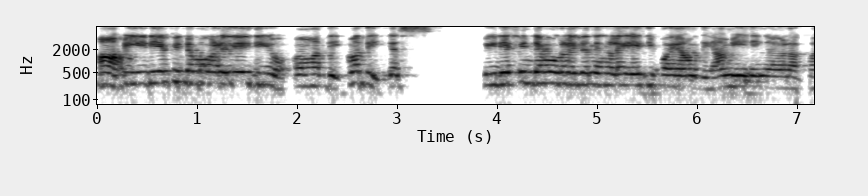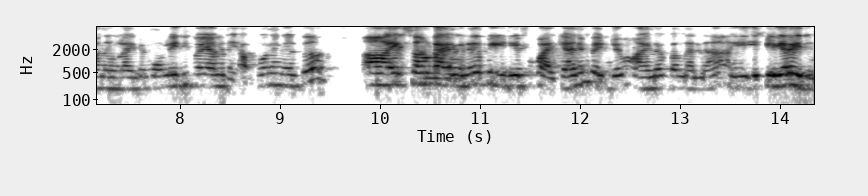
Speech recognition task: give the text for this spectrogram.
uh P D എഫിന്റെ മുകളിൽ എഴുതിയോ? മതി മതി. യെസ് പി ഡി എഫിന്റെ മുകളിൽ നിങ്ങൾ എഴുതി പോയാൽ മതി. ആ മീനിങ്ങുകളൊക്കെ നിങ്ങൾ അതിന്റെ മുകളിൽ എഴുതി പോയാൽ മതി. അപ്പൊ നിങ്ങൾക്ക് എക്സാം ടൈമിൽ പി ഡി എഫ് വായിക്കാനും പറ്റും. അതിനൊപ്പം തന്നെ ഇത് ക്ലിയർ ചെയ്തു.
